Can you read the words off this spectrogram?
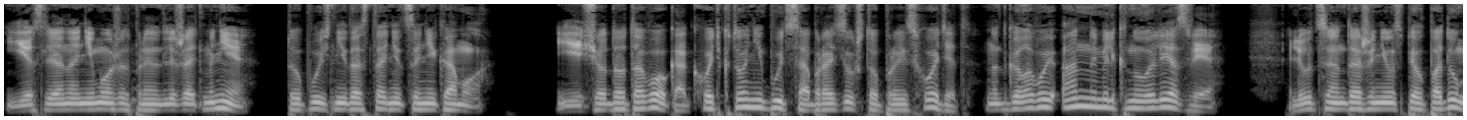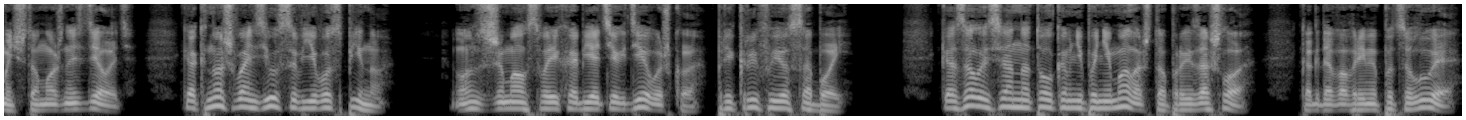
«Если она не может принадлежать мне, то пусть не достанется никому». Еще до того, как хоть кто-нибудь сообразил, что происходит, над головой Анны мелькнуло лезвие. Люциан даже не успел подумать, что можно сделать, как нож вонзился в его спину, он сжимал в своих объятиях девушку, прикрыв ее собой. Казалось, Анна толком не понимала, что произошло, когда во время поцелуя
